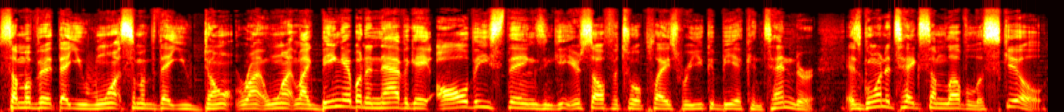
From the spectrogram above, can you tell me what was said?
some of it that you want, some of it that you don't want. Like being able to navigate all these things and get yourself into a place where you could be a contender is going to take some level of skill.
